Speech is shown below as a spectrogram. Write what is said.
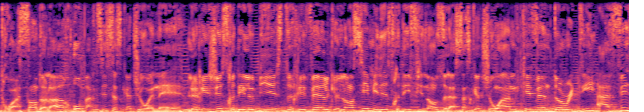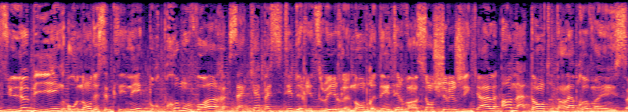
300 dollars au Parti saskatchewanais. Le registre des lobbyistes révèle que l'ancien ministre des Finances de la Saskatchewan, Kevin Doherty, a fait du lobbying au nom de cette clinique pour promouvoir sa capacité de réduire le nombre d'interventions chirurgicales en attente dans la province.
